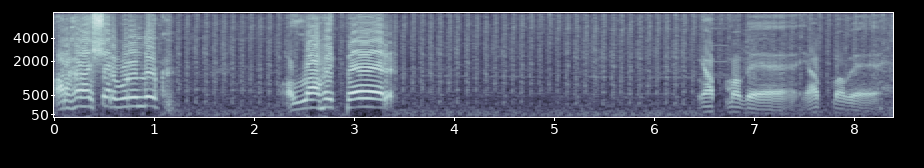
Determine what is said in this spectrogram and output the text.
Arkadaşlar vurulduk. Allahu Ekber. Yapma be, yapma be.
